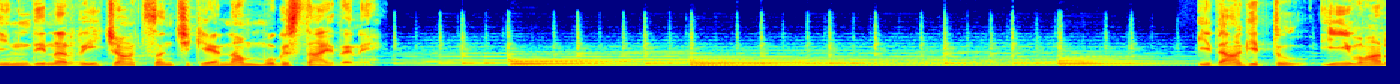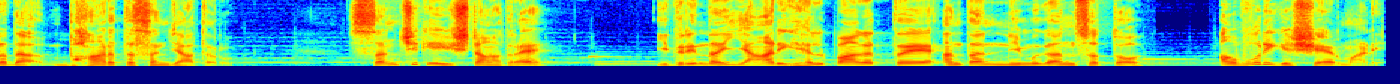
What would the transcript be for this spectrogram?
ಇಂದಿನ ರೀಚಾರ್ಜ್ ಸಂಚಿಕೆಯನ್ನ ಮುಗಿಸ್ತಾ ಇದ್ದೇನೆ. ಇದಾಗಿತ್ತು ಈ ವಾರದ ಭಾರತ ಸಂಜಾತರು. ಸಂಚಿಕೆ ಇಷ್ಟ ಆದರೆ ಇದರಿಂದ ಯಾರಿಗೆ ಹೆಲ್ಪ್ ಆಗತ್ತೆ ಅಂತ ನಿಮಗೆ ಅನಿಸುತ್ತೋ ಅವರಿಗೆ ಶೇರ್ ಮಾಡಿ.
